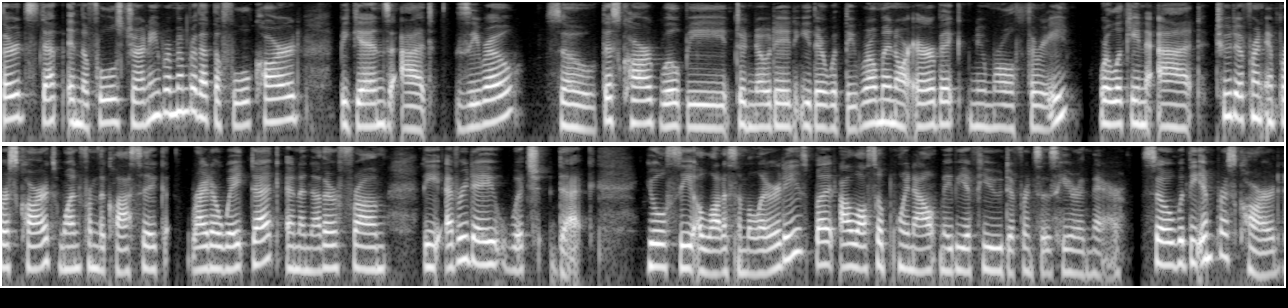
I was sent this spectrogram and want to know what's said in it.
third step in the Fool's journey. Remember that the Fool card begins at zero. So this card will be denoted either with the Roman or Arabic numeral three. We're looking at two different Empress cards, one from the classic Rider Waite deck and another from the Everyday Witch deck. You'll see a lot of similarities, but I'll also point out maybe a few differences here and there. So with the Empress card,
